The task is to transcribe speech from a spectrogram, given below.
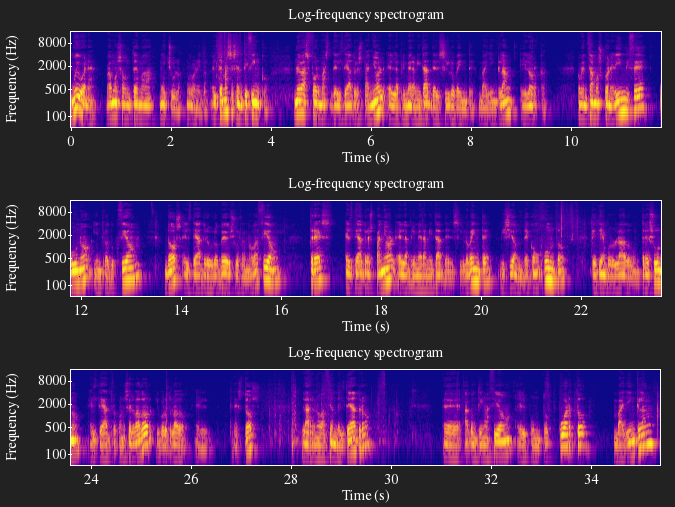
Muy buena. Vamos a un tema muy chulo, muy bonito. El tema 65. Nuevas formas del teatro español en la primera mitad del siglo XX. Valle Inclán y Lorca. Comenzamos con el índice 1. Introducción. 2. El teatro europeo y su renovación. 3. El teatro español en la primera mitad del siglo XX. Visión de conjunto, que tiene por un lado un 3-1, el teatro conservador, y por otro lado el 3-2 la renovación del teatro. Eh, a continuación, el punto cuarto, Valle Inclán.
